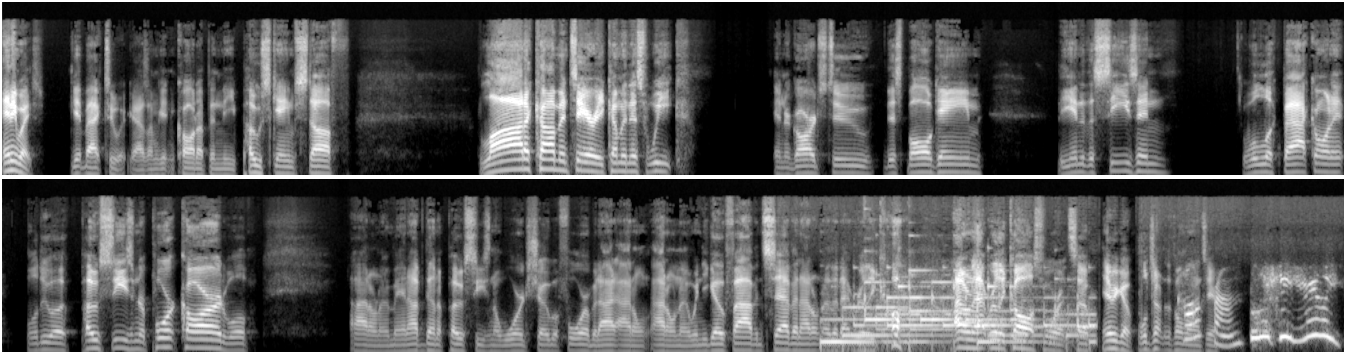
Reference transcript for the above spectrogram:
anyways, get back to it, guys. I'm getting caught up in the post game stuff. A lot of commentary coming this week in regards to this ball game, the end of the season. We'll look back on it. We'll do a postseason report card. We'll I don't know, man. I've done a postseason award show before, but I, I don't I don't know. When you go five and seven, I don't know that that really call, I don't know that really calls for it. So here we go. We'll jump to the phone Call lines here. from Nikki Haley.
